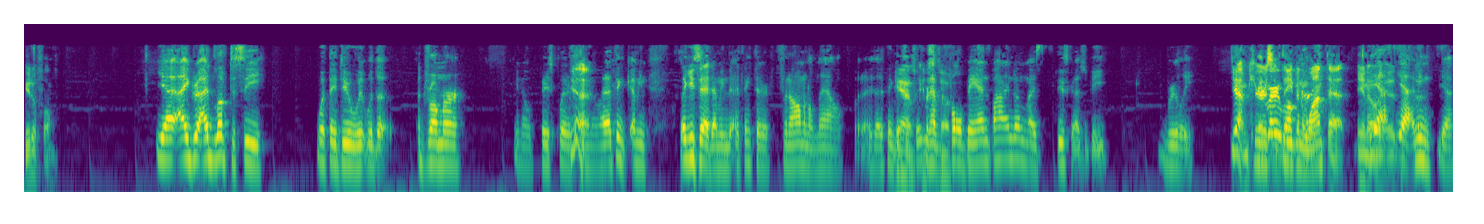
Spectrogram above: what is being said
beautiful. Yeah, I agree. I'd love to see what they do with, with a, a drummer, you know, bass player. Yeah. piano. I think, I mean, like you said, I mean, I think they're phenomenal now. But I, I think Yeah, if they would have a stuff. full band behind them, I, these guys would be really. Yeah, I'm curious very if they well even could. want that. You know, yeah, it- yeah. I mean, yeah.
